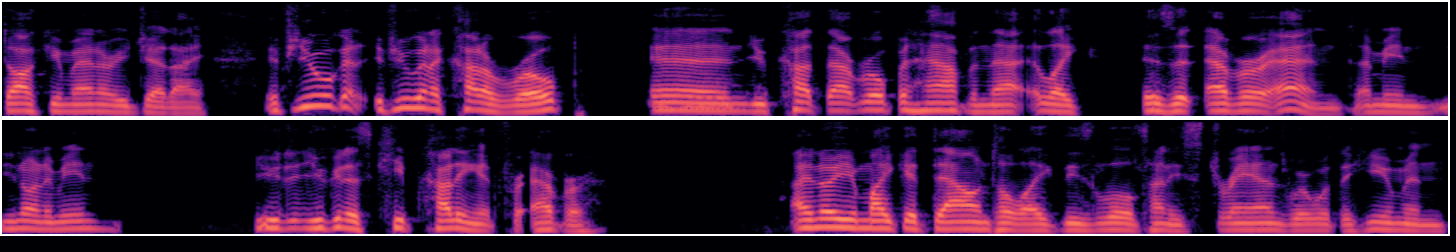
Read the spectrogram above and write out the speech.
documentary Jedi. If you were gonna if you were gonna cut a rope Mhm. and you cut that rope in half, and that like is it ever end? I mean, you know what I mean? You you can just keep cutting it forever. I know you might get down to like these little tiny strands where with the human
